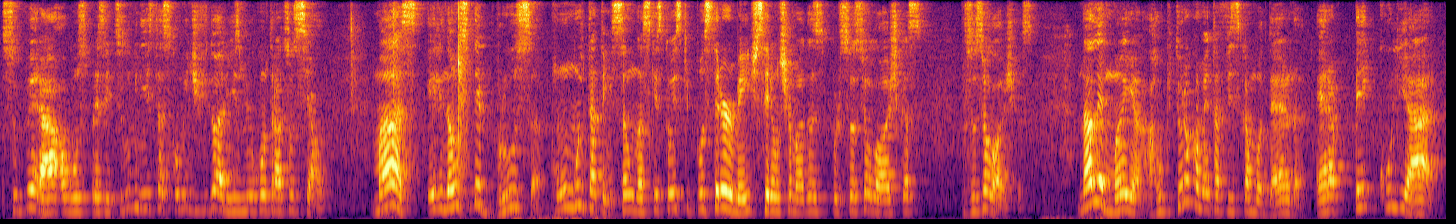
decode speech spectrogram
superar alguns preceitos iluministas como individualismo e o contrato social. Mas ele não se debruça com muita atenção nas questões que posteriormente seriam chamadas por sociológicas, por sociológicas. Na Alemanha, a ruptura com a metafísica moderna era peculiar,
